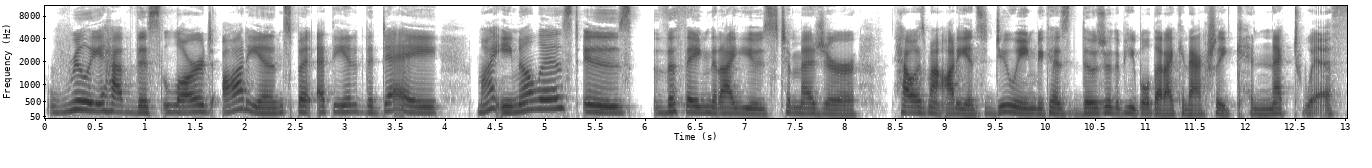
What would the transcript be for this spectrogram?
really have this large audience. But at the end of the day, my email list is the thing that I use to measure how is my audience doing because those are the people that I can actually connect with.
